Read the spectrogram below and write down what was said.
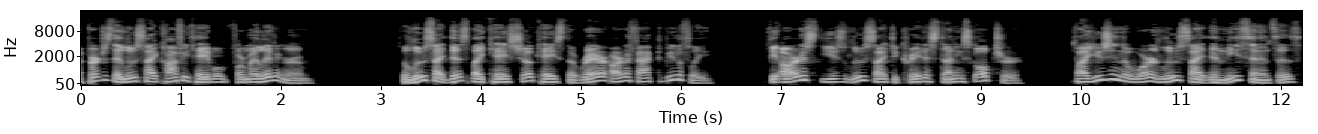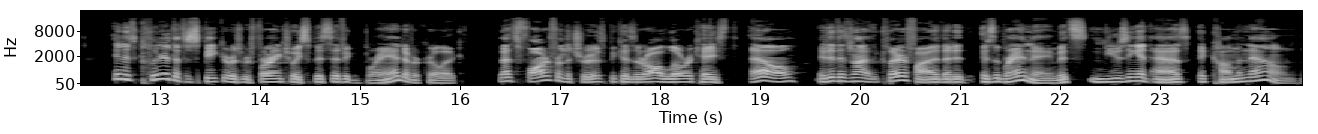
I purchased a lucite coffee table for my living room. The lucite display case showcased the rare artifact beautifully. The artist used lucite to create a stunning sculpture. By using the word lucite in these sentences, it is clear that the speaker is referring to a specific brand of acrylic. That's far from the truth because they're all lowercase l. It does not clarify that it is a brand name. It's using it as a common noun.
